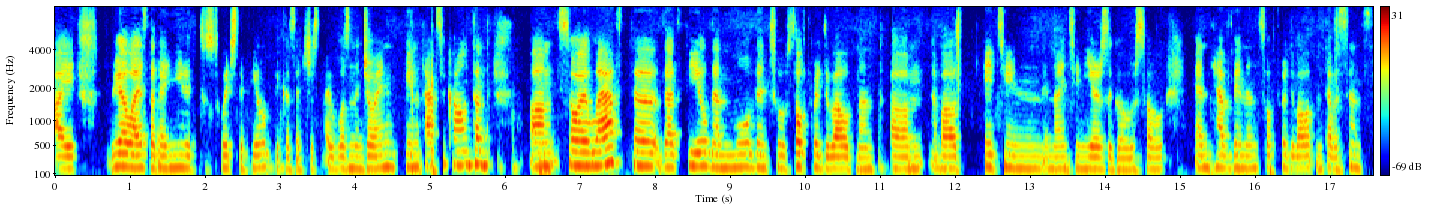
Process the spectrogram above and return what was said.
i realized that i needed to switch the field because i just i wasn't enjoying being a tax accountant um, so i left uh, that field and moved into software development um, about 18 and 19 years ago or so and have been in software development ever since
